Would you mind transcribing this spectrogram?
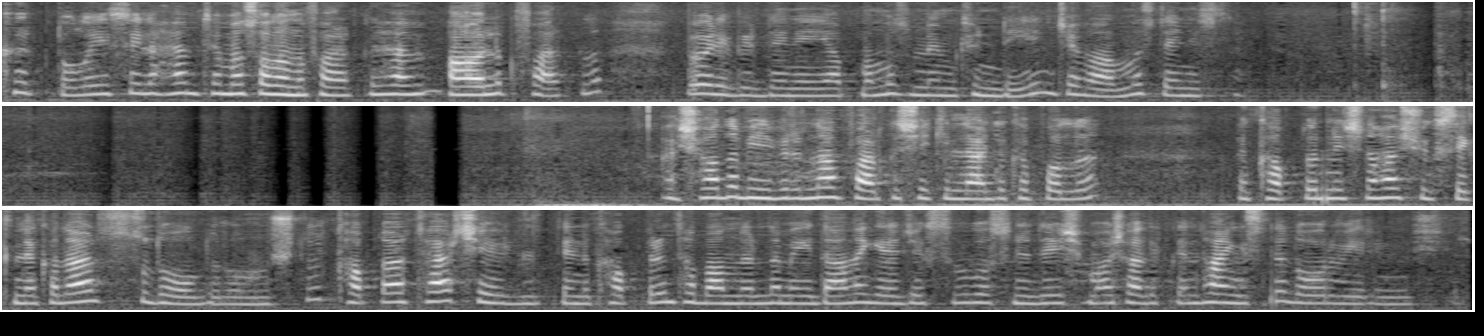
40. Dolayısıyla hem temas alanı farklı hem ağırlık farklı. Böyle bir deney yapmamız mümkün değil. Cevabımız denizli. Aşağıda birbirinden farklı şekillerde kapalı ve kapların içine H yüksekliğine kadar su doldurulmuştur. Kaplar ters çevrildiklerinde kapların tabanlarında meydana gelecek sıvı basıncı değişimi aşağıdakilerin hangisinde doğru verilmiştir?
